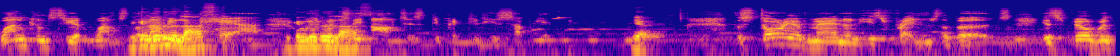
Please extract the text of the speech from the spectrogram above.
One can see at once We the can go to the last- care we can go to the last- the artist depicted his subject. Yeah. The story of man and his friends, the birds, is filled with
